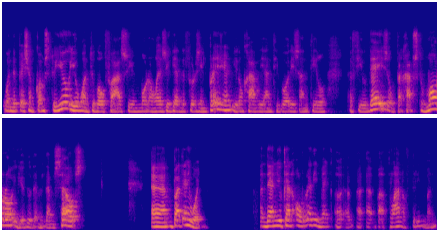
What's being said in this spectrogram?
when the patient comes to you, you want to go fast. You more or less, you get the first impression. You don't have the antibodies until a few days or perhaps tomorrow if you do them themselves. Uh, but anyway, and then you can already make a, a, a, plan of treatment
